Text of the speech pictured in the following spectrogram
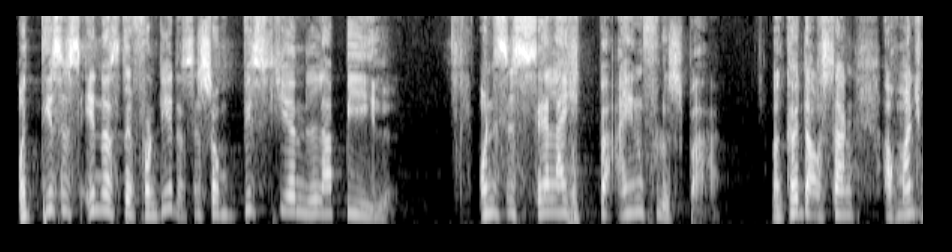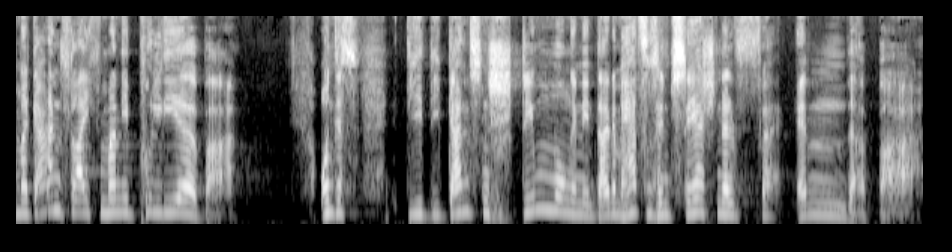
Und dieses Innerste von dir, das ist so ein bisschen labil. Und es ist sehr leicht beeinflussbar. Man könnte auch sagen, auch manchmal ganz leicht manipulierbar. Und es, die, die ganzen Stimmungen in deinem Herzen sind sehr schnell veränderbar.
